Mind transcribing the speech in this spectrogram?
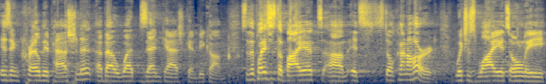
is incredibly passionate about what Zencash can become. So the places to buy it, um, it's still kind of hard, which is why it's only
